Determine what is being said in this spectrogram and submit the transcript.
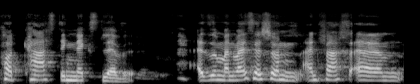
Podcasting Next Level. Also man weiß ja schon einfach, ähm,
